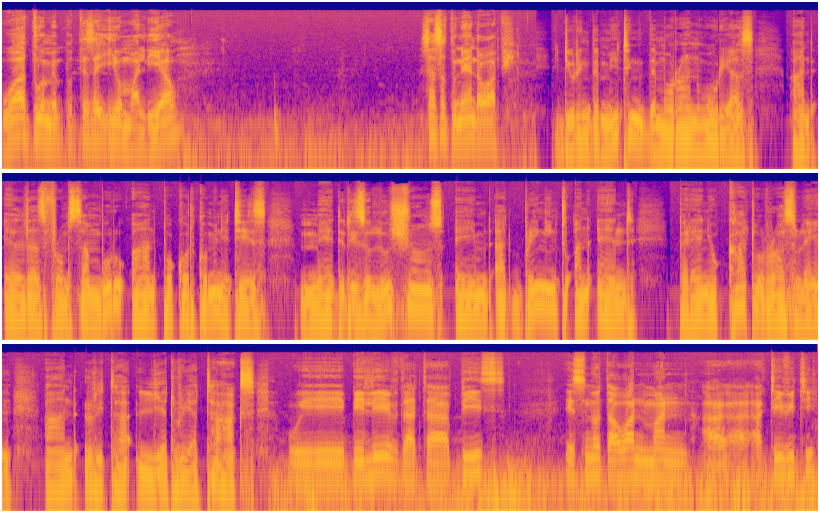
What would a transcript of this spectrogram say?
watu wamepoteza hiyo mali yao. Sasa tunaenda wapi? During the meeting, the Moran warriors and elders from Samburu and Pokot communities made resolutions aimed at bringing to an end perennial cattle rustling and retaliatory attacks. We believe that uh, peace is not a one-man uh, uh, activity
